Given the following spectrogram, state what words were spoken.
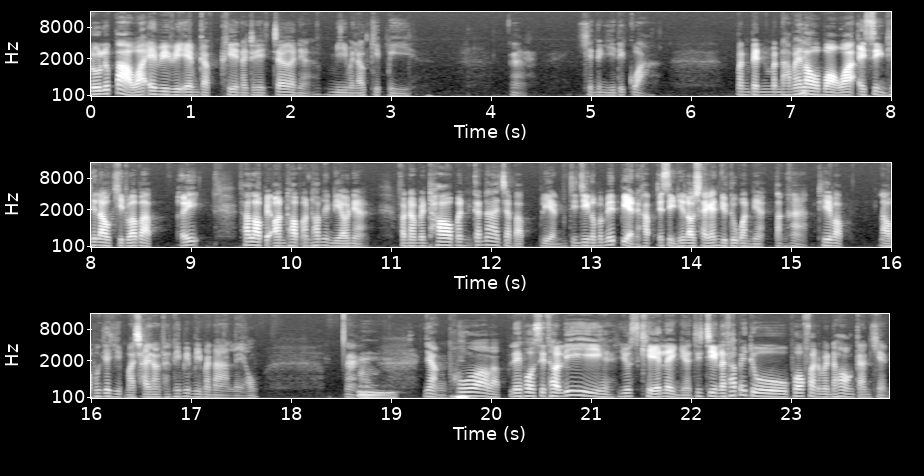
รู้หรือเปล่าว่า MVVM กับ Clean Architecture เนี่ย มีมาแล้วกี่ปี อะคิดอย่างนี้ดีกว่า มันเป็นมันทำให้เราบอกว่าไอสิ่งที่เราคิดว่าแบบ เอ้ย ถ้าเราไป on top on top อย่างเดียวเนี่ย fundamental มันก็น่าจะแบบเปลี่ยน จริงๆแล้วมันไม่เปลี่ยนนะครับไอสิ่งที่เราใช้กันอยู่ทุกวันเนี่ยต่างหากที่แบบเราเพิ่งจะหยิบมาใช้ทั้งที่มันมีมานานแล้ว อะอืมอย่างพวกแบบ repository use case อะไรอย่างเงี้ย จริง ๆ แล้วถ้าไปดูพวก fundamental ของการเขียน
